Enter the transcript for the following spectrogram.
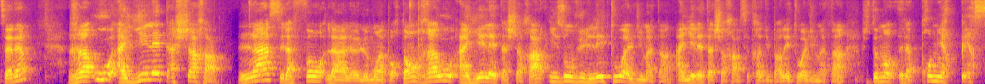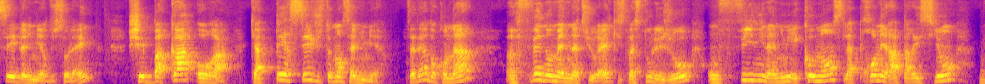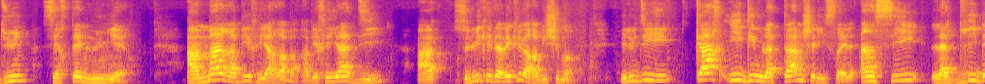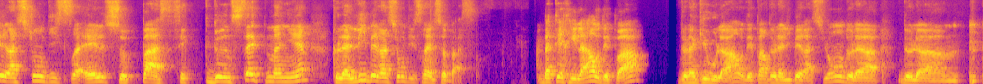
Va Raou Ayelet Ashara. Là, c'est la, le, mot important. Raou Ayelet Ashara. Ils ont vu l'étoile du matin. Ayelet Ashara, c'est traduit par l'étoile du matin. Justement, la première percée de la lumière du soleil. Chez Baka Ora, qui a percé justement sa lumière. C'est-à-dire, donc on a un phénomène naturel qui se passe tous les jours. On finit la nuit et commence la première apparition d'une certaine lumière. Amar Rabbi Rabba. Rabbi dit à celui qui est avec lui, à Rabbi Shimon. Il lui dit Car Igeulatam chez l'Israël. Ainsi, la libération d'Israël se passe. C'est de cette manière que la libération d'Israël se passe. Baterila, au départ, de la Géoula, au départ de la libération, de la, de la,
